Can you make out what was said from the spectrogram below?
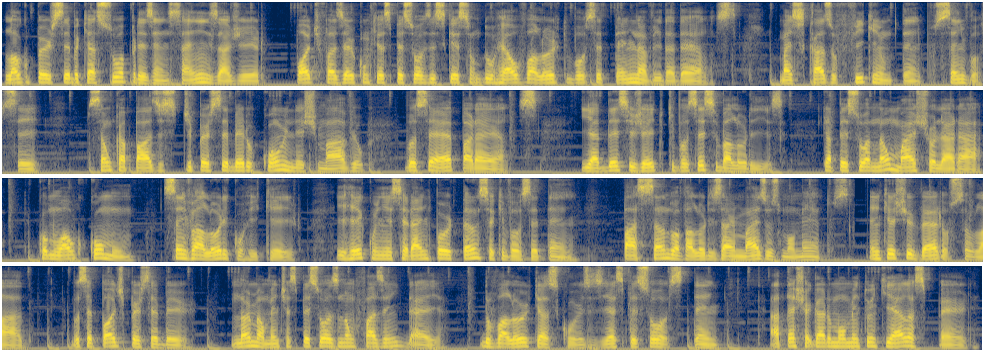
Logo perceba que a sua presença em exagero pode fazer com que as pessoas esqueçam do real valor que você tem na vida delas. Mas caso fiquem um tempo sem você, são capazes de perceber o quão inestimável você é para elas. E é desse jeito que você se valoriza, que a pessoa não mais te olhará como algo comum, sem valor e corriqueiro, e reconhecerá a importância que você tem, passando a valorizar mais os momentos em que estiver ao seu lado. Você pode perceber Normalmente as pessoas não fazem ideia do valor que as coisas e as pessoas têm até chegar o momento em que elas perdem.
